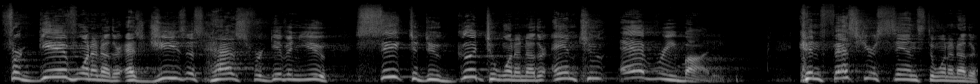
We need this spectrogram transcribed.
Forgive one another as Jesus has forgiven you. Seek to do good to one another and to everybody. Confess your sins to one another.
